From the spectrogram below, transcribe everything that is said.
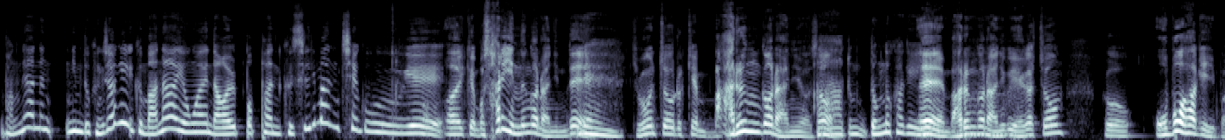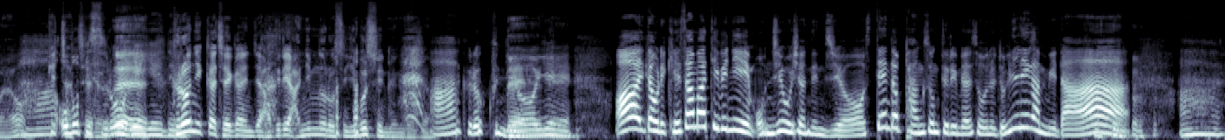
막내 하느님도 굉장히 그 만화 영화에 나올 법한 그 슬림한 체구에 아, 이렇게 뭐 살이 있는 건 아닌데 네. 기본적으로 이렇게 마른 건 아니어서 아, 좀 넉넉하게. 네, 마른 건 아니고 얘가 좀그 오버하게 입어요. 아. 오버핏으로? 네, 예, 예, 네. 그러니까 제가 이제 아들이 안 입는 옷을 입을 수 있는 거죠. 아, 그렇군요. 네, 예. 네. 아, 일단 우리 개사마 TV님 언제 오셨는지요? 스탠드업 방송 들으면서 오늘도 힐링합니다. 아,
